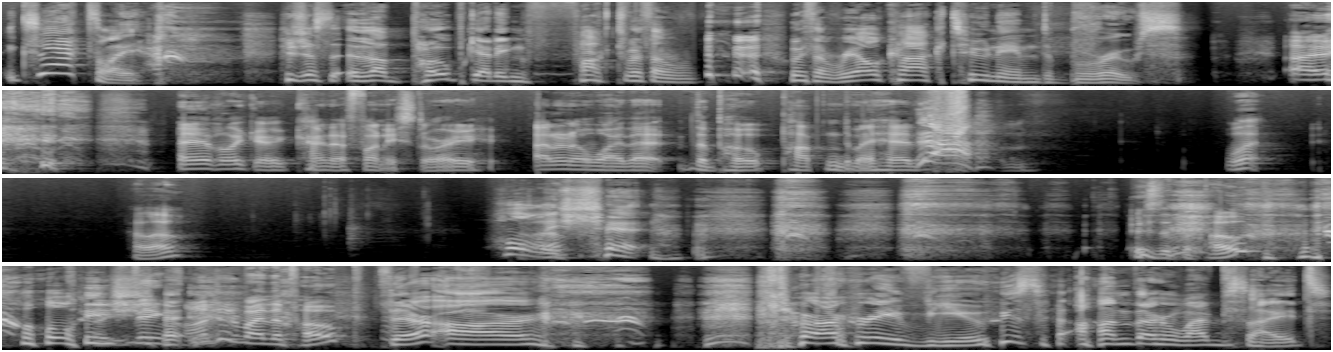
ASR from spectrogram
Exactly. Just the Pope getting fucked with a with a Real Cock too named Bruce. I I have like a kind of funny story. I don't know why that the Pope popped into my head. Ah! What? Hello? Holy shit. Is it the Pope? Holy Being shit. haunted by the Pope? there are there are reviews on their website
